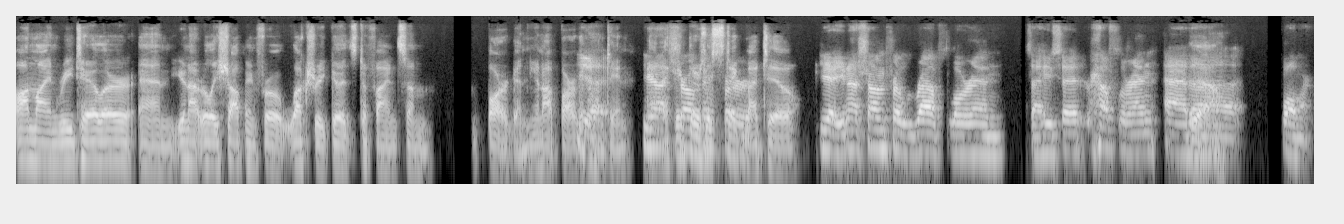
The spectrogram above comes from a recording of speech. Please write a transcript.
online retailer, and you're not really shopping for luxury goods to find some bargain. You're not bargain yeah, hunting. and I think there's a stigma for, too. Yeah, you're not shopping for Ralph Lauren is that how you said Ralph Lauren at yeah. uh, Walmart.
